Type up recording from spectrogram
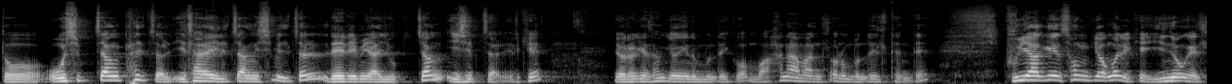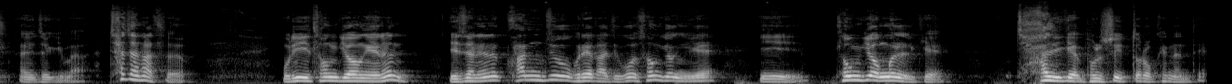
또 50장 8절 이사야 1장 11절 네레미야 6장 20절 이렇게 여러 개 성경에 있는 분도 있고 뭐 하나만 써는 분도 있을 텐데 구약의 성경을 이렇게 인용해 저기 막 찾아놨어요. 우리 성경에는 예전에는 관주 그래가지고 성경 위에 이 성경을 이렇게 잘 이게 볼 수 있도록 했는데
